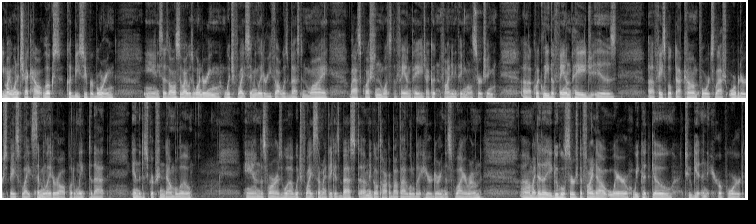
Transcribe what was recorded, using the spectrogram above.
You might want to check how it looks. Could be super boring. And he says, also, I was wondering which flight simulator you thought was best and why. Last question, what's the fan page? I couldn't find anything while searching. Uh, quickly, the fan page is uh, facebook.com forward slash orbiter spaceflight simulator. I'll put a link to that in the description down below. And as far as uh, which flight sim I think is best, uh, maybe I'll talk about that a little bit here during this fly around. Um, I did a Google search to find out where we could go to get an airport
